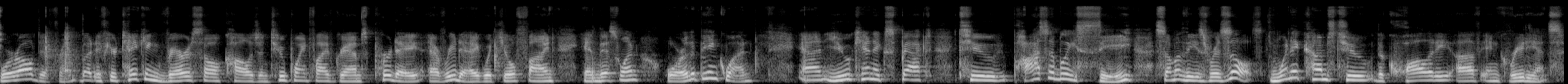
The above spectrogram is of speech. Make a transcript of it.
We're all different. But if you're taking Verisol collagen 2.5 grams per day every day, which you'll find in this one or the pink one, and you can expect to possibly see some of these results. When it comes to the quality of ingredients,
